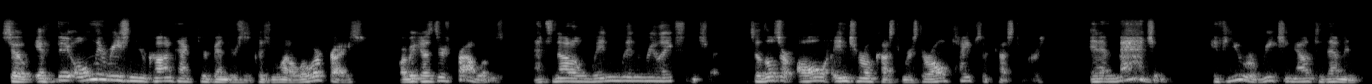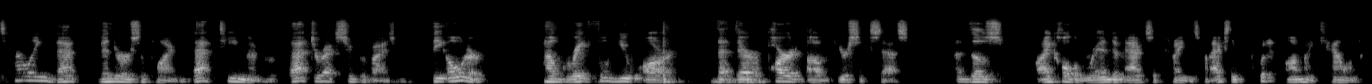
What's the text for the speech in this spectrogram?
So if the only reason you contact your vendors is because you want a lower price or because there's problems, that's not a win win relationship. So those are all internal customers. They're all types of customers. And imagine if you were reaching out to them and telling that vendor or supplier, that team member, that direct supervisor, the owner, how grateful you are that they're a part of your success. And those, I call them random acts of kindness, but I actually put it on my calendar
